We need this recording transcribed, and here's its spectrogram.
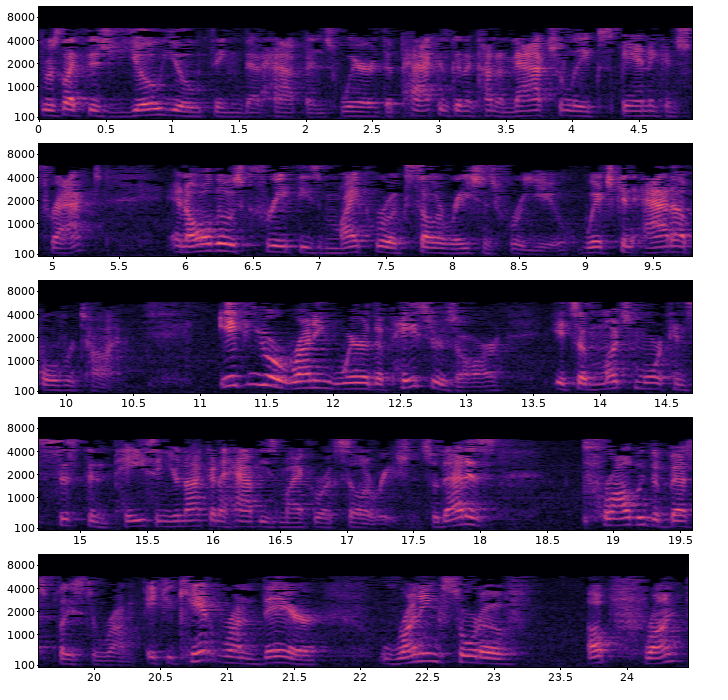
there's like this yo-yo thing that happens where the pack is going to kind of naturally expand and contract, and all those create these micro accelerations for you, which can add up over time. If you're running where the pacers are, it's a much more consistent pace, and you're not going to have these micro accelerations. So that is probably the best place to run. If you can't run there, running sort of up front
